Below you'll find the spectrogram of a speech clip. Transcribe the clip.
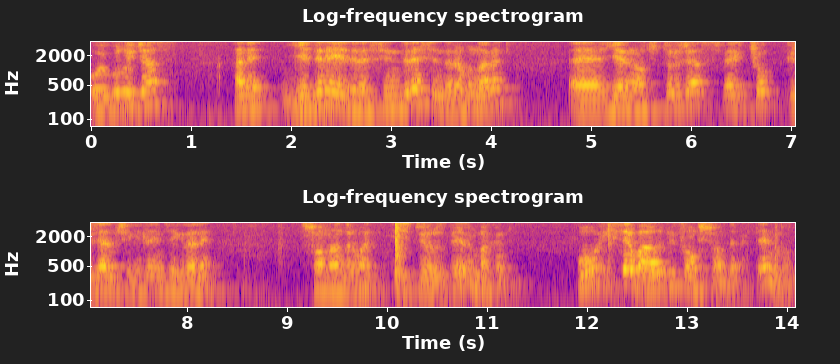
uygulayacağız. Hani yedire yedire, sindire sindire bunları eee, yerine oturtturacağız ve çok güzel bir şekilde integrali sonlandırmak istiyoruz diyelim. Bakın U x'e bağlı bir fonksiyon demek değil mi bu?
